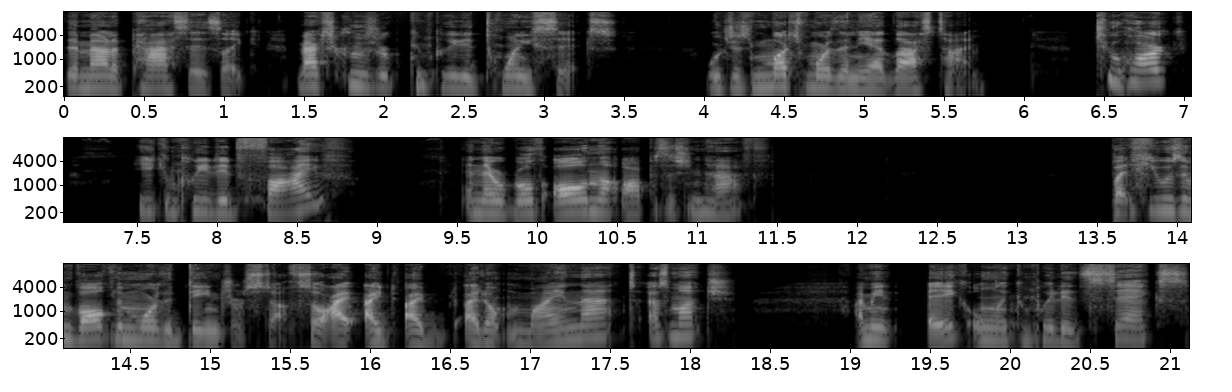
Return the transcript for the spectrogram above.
the amount of passes, like Max Kruse completed 26, which is much more than he had last time. Teuchert he completed five, and they were both all in the opposition half. But he was involved in more of the danger stuff, so I I I, I don't mind that as much. I mean, Ache only completed six.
